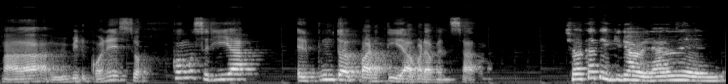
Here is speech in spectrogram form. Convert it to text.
nada, vivir con eso. ¿Cómo sería el punto de partida para pensarlo? Yo acá te quiero hablar de...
